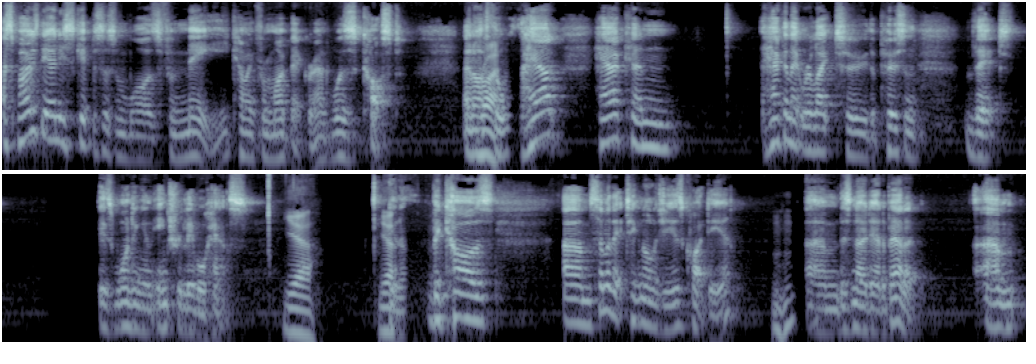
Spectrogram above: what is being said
I suppose the only skepticism was for me, coming from my background, was cost. And I Right. thought, how how can how can that relate to the person that is wanting an entry level house? Yeah, yeah, You know, because um, some of that technology is quite dear. Mhm. Um, there's no doubt about it. Um,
